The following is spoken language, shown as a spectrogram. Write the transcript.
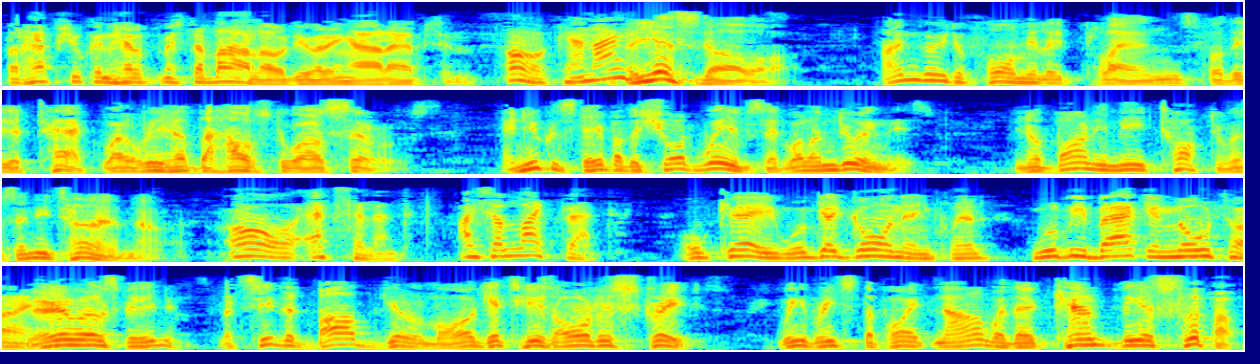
Perhaps you can help Mr. Barlow during our absence. Oh, can I? Uh, yes, Dawa. I'm going to formulate plans for the attack while we have the house to ourselves. And you can stay by the short wave set while I'm doing this. You know, Barney may talk to us any time now. Oh, excellent. I shall like that. Okay, we'll get going then, Clint. We'll be back in no time. Very well, Speed. But see that Bob Gilmore gets his orders straight. We've reached the point now where there can't be a slip-up.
